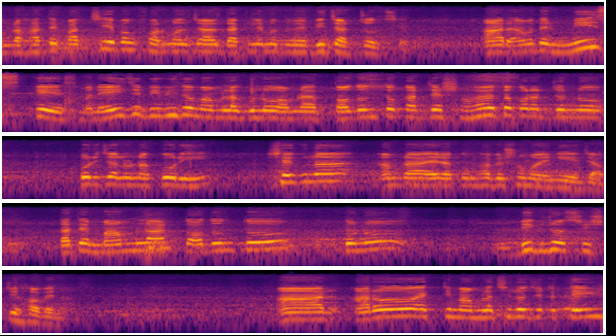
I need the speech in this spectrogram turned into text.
আমরা হাতে পাচ্ছি এবং ফর্মাল চার্জ দাখিলের মাধ্যমে বিচার চলছে। আর আমাদের মিস কেস মানে এই যে বিবিধ মামলাগুলো আমরা তদন্ত কার্যের সহায়তা করার জন্য পরিচালনা করি সেগুলা আমরা এরকমভাবে সময় নিয়ে যাব। তাতে মামলার তদন্ত কোনো বিঘ্ন সৃষ্টি হবে না। আর আরও একটি মামলা ছিল যেটা তেইশ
